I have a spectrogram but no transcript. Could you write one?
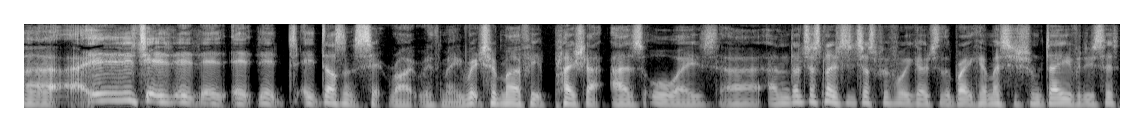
Uh, it, it, it, it, it, doesn't sit right with me. Richard Murphy, pleasure as always. Uh, and I just noticed just before we go to the break, a message from David who says,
